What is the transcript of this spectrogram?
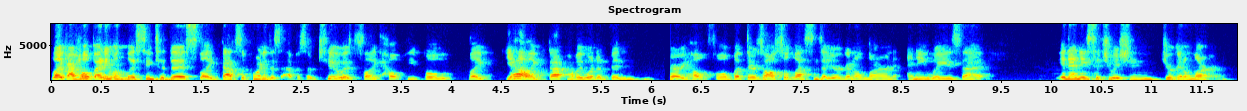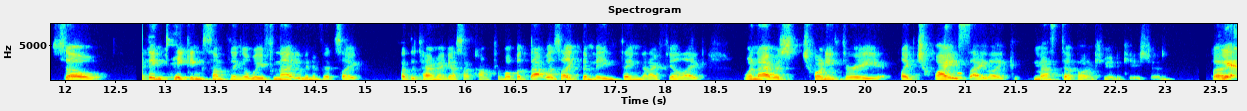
like, I hope anyone listening to this, like, that's the point of this episode too. It's like help people. Like, yeah, like that probably would have been very helpful. But there's also lessons that you're going to learn anyways that in any situation you're going to learn. So I think taking something away from that, even if it's like at the time, I guess uncomfortable, but that was like the main thing that I feel like when I was 23, like twice I like messed up on communication. But yeah.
